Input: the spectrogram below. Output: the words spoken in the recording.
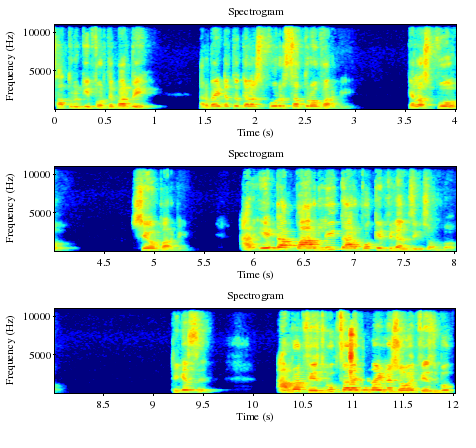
ছাত্র কি পড়তে পারবে? আর ভাই এটা তো ক্লাস ফোরের ছাত্রও পারবে ক্লাস ফোর সেও পারবে। আর এটা পারলেই তার পক্ষে ফ্রিল্যান্সিং সম্ভব। ঠিক আছে? আমরা ফেসবুক চালাইতে পারি না সবাই ফেসবুক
